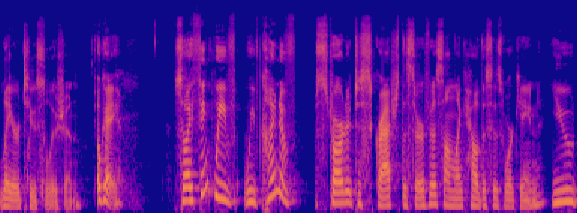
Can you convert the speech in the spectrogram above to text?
layer two solution. Okay, so I think we've we've kind of started to scratch the surface on like how this is working. You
